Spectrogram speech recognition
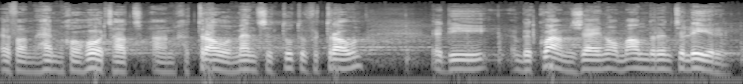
van hem gehoord had aan getrouwe mensen toe te vertrouwen, die bekwaam zijn om anderen te leren.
